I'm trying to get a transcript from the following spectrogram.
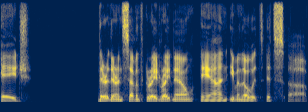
age. They're they're in seventh grade right now, and even though it's it's uh,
